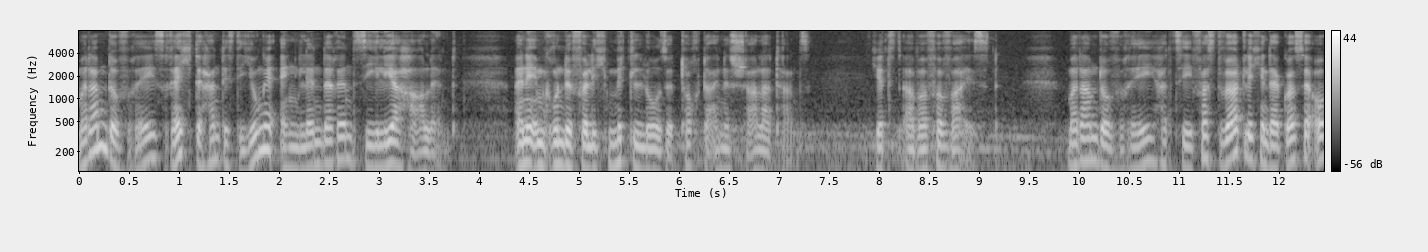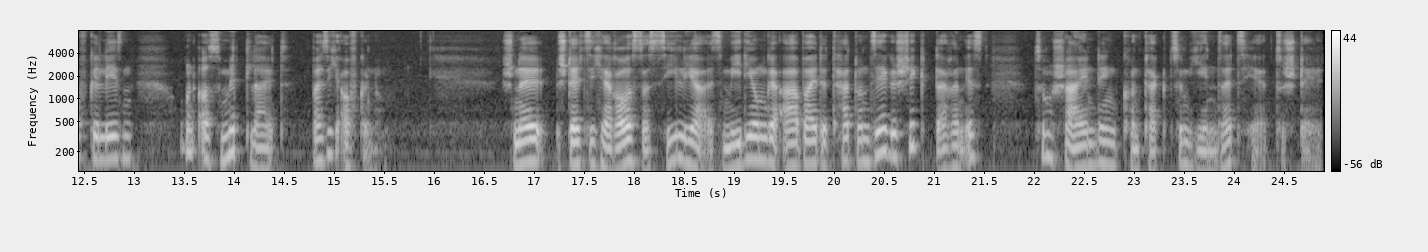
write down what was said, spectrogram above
Madame Dauvrays rechte Hand ist die junge Engländerin Celia Harland, eine im Grunde völlig mittellose Tochter eines Scharlatans, jetzt aber verwaist. Madame Dauvray hat sie fast wörtlich in der Gosse aufgelesen und aus Mitleid bei sich aufgenommen. Schnell stellt sich heraus, dass Celia als Medium gearbeitet hat und sehr geschickt darin ist, zum Schein den Kontakt zum Jenseits herzustellen.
